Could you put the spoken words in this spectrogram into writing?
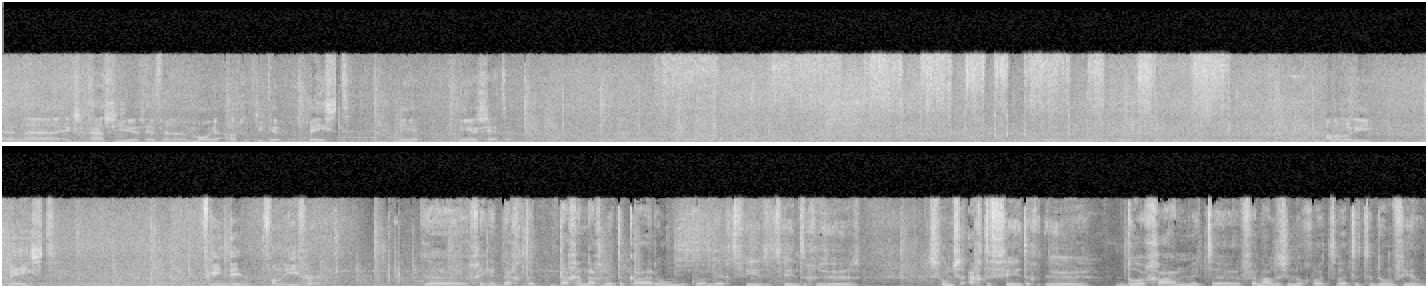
En uh, ik ga hier eens even een, een mooie authentieke beest neer, neerzetten. Annemarie Beest, vriendin van Iver. We gingen dag, dag en nacht met elkaar om. We konden echt 24 uur, soms 48 uur doorgaan met eh, van alles en nog wat, wat er te doen viel.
